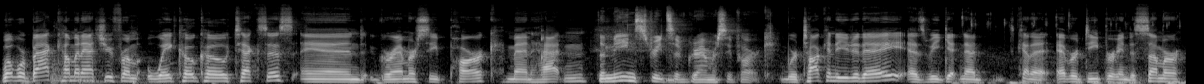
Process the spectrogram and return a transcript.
Well, we're back coming at you from Waco, Texas, and Gramercy Park, Manhattan. The mean streets of Gramercy Park. We're talking to you today as we get now kind of ever deeper into summer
